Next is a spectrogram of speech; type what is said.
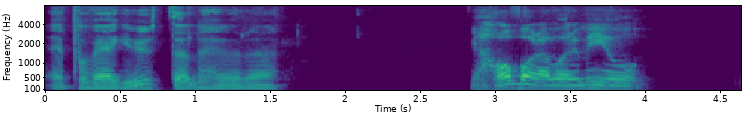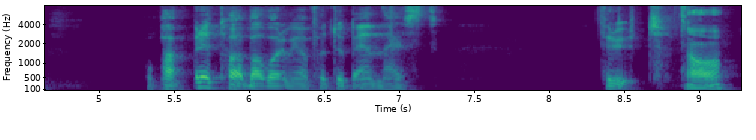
är på väg ut eller hur? Jag har bara varit med och på pappret har jag bara varit med och fått upp en häst förut. Ja.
